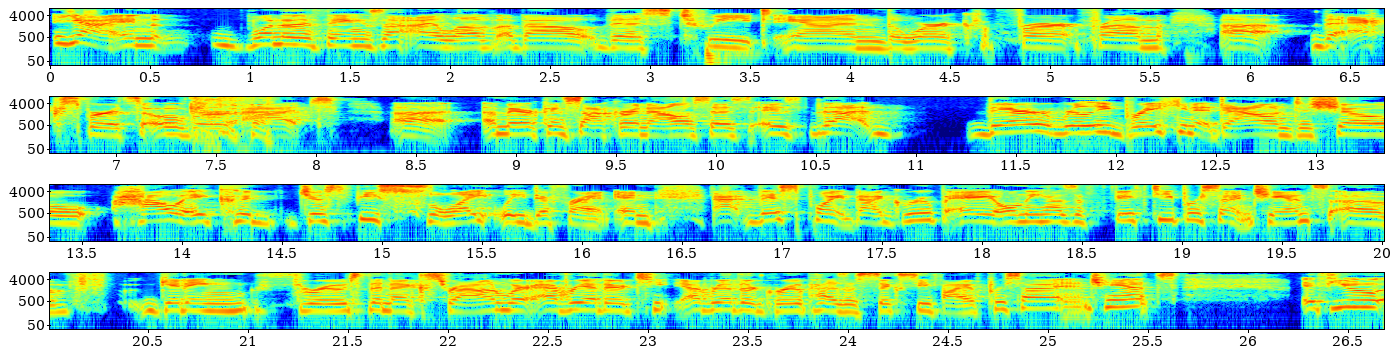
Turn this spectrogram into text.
Yeah, and one of the things that I love about this tweet and the work for from uh, the experts over at uh, American Soccer Analysis is that they're really breaking it down to show how it could just be slightly different. And at this point, that group A only has a 50% chance of getting through to the next round, where every other te- every other group has a 65% chance. If you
